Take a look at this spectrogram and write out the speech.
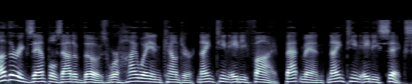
Other examples out of those were Highway Encounter 1985, Batman 1986,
